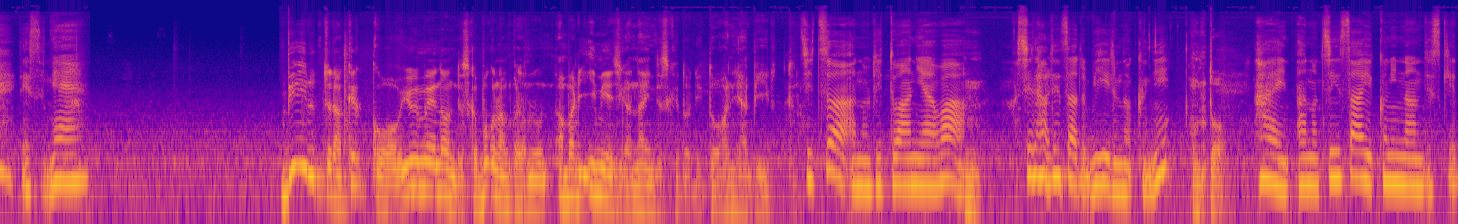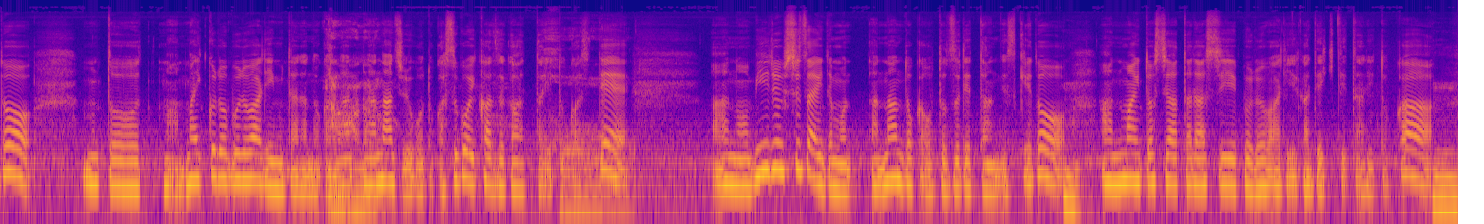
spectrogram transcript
ですね。ビールってのは結構有名なんですか？僕なんかそのあまりイメージがないんですけどリトアニアビールって実はあのリトアニアはうん。知られざるビールの国、本当？はい、あの小さい国なんですけど、うんとまあ、マイクロブルワリーみたいなのがななるほど。75とかすごい数があったりとかしてあのビール取材でもあ何度か訪れたんですけど、うん。あの毎年新しいブルワリーができてたりとか、うん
